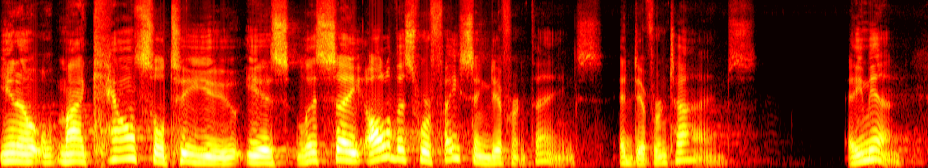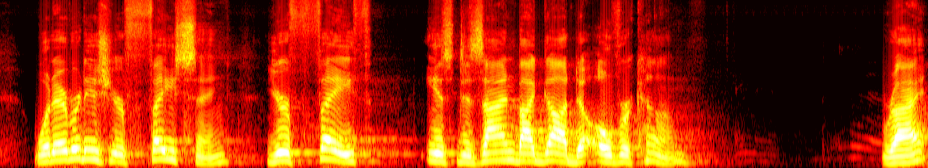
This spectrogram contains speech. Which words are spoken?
you know, my counsel to you is let's say all of us were facing different things at different times. Amen. Whatever it is you're facing, your faith is designed by God to overcome. Right?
